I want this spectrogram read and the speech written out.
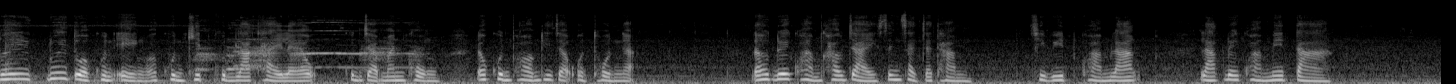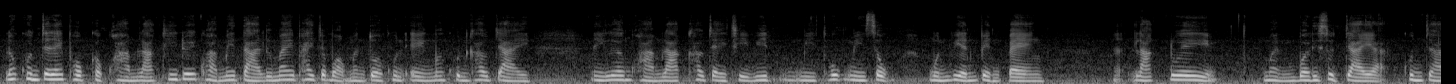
ด้วยด้วยตัวคุณเองว่าคุณคิดคุณรักใครแล้ว คุณจะมั่นคง แล้วคุณพร้อมที่จะอดทนเนี่ยแล้วด้วยความเข้าใจซึ่งสัจธรรม ชีวิตความรัก รักด้วยความเมตตา แล้วคุณจะได้พบกับความรักที่ด้วยความเมตตาหรือไม่ไพ่จะบอกเหมือนตัวคุณเองเมื่อคุณเข้าใจ ในเรื่องความรักเข้าใจชีวิต มีทุกข์มีสุข หมุนเวียนเปลี่ยนแปลง รักด้วยเหมือนบริสุทธิ์ใจอะ่ะคุณจะ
